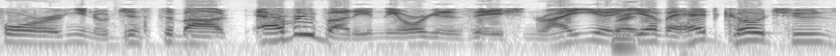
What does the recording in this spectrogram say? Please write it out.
for you know just about everybody in the organization, right? You, Right. you have a head coach who's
